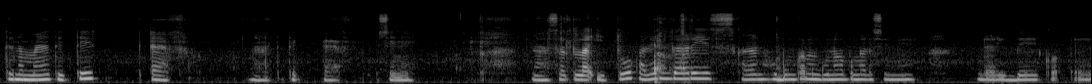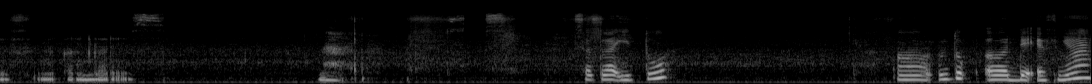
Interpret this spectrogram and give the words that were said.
Itu namanya titik F. Nah titik F di sini. Nah setelah itu kalian garis. Kalian hubungkan menggunakan penggaris ini. Dari B ke F nah, kalian garis. Nah setelah itu uh, untuk uh, eh, DF nya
